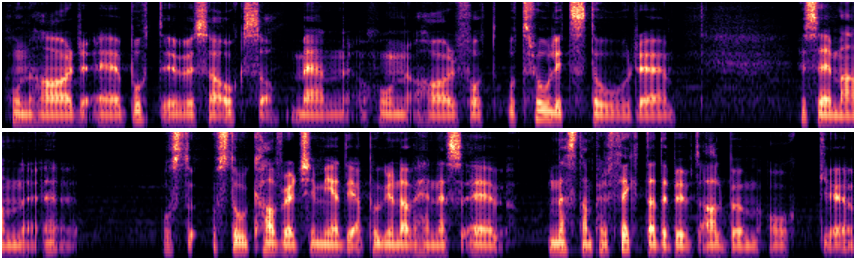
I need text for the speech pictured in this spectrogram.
hon har eh, bott i USA också men hon har fått otroligt stor, eh, hur säger man, eh, och, st- och stor coverage i media på grund av hennes eh, nästan perfekta debutalbum och eh,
